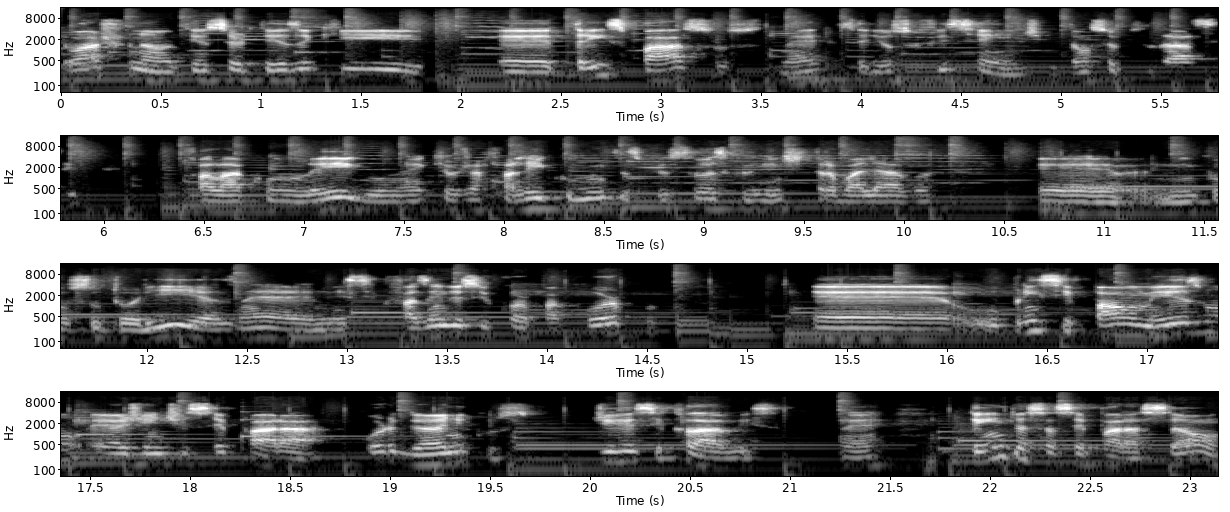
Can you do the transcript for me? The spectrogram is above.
eu acho não, eu tenho certeza que é, três passos, né, seria o suficiente. Então, se eu precisasse falar com um leigo, né, que eu já falei com muitas pessoas que a gente trabalhava é, em consultorias, né, nesse, fazendo esse corpo a corpo, é, o principal mesmo é a gente separar orgânicos de recicláveis. Né? Tendo essa separação,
